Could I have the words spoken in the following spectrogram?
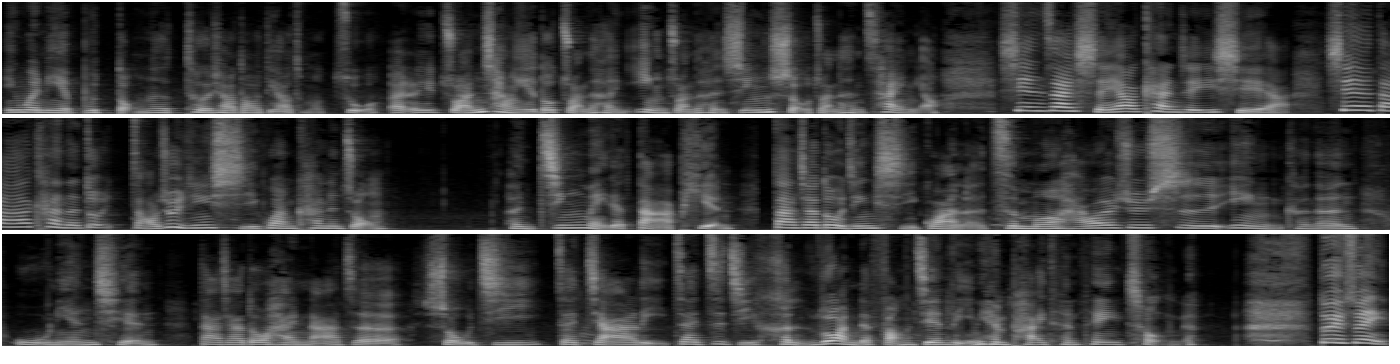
因为你也不懂那个特效到底要怎么做。呃，你转场也都转的很硬，转的很新手，转的很菜鸟。现在谁要看这一些啊？现在大家看的都早就已经习惯看那种。很精美的大片，大家都已经习惯了，怎么还会去适应？可能五年前大家都还拿着手机在家里，在自己很乱的房间里面拍的那一种呢？对，所以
